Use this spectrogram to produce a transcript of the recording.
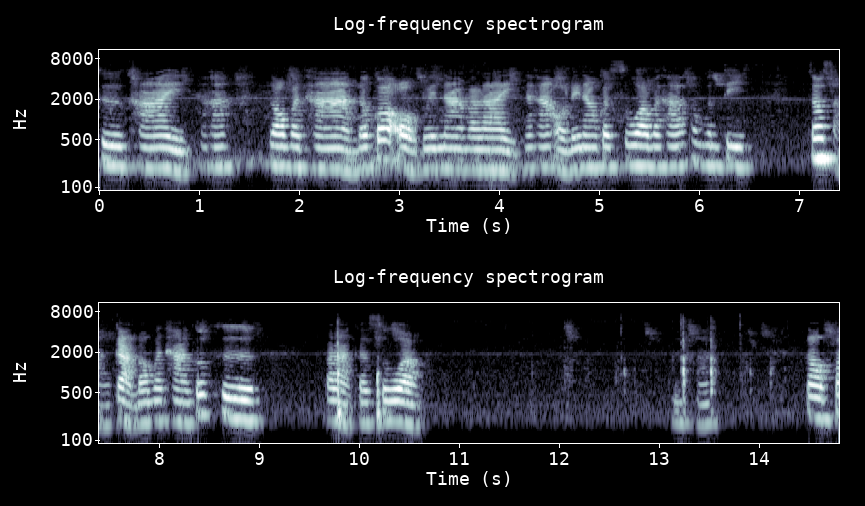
คือใครนะคะรองประธานแล้วก็ออกโดยนามอะไรนะคะออกโดยนามกระทรวงประธานรัฐมนตรีเจ้าสังกัดรองประธานก็คือปลัดกระทรวงนะคะต่อไป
